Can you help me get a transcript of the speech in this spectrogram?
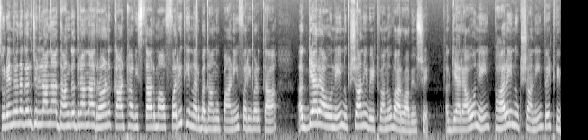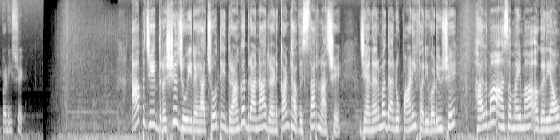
સુરેન્દ્રનગર જિલ્લાના ધાંગધ્રાના રણ કાંઠા વિસ્તારમાં ફરીથી નર્મદાનું પાણી ફરી વળતા અગિયારાઓને નુકસાની વેઠવાનો વારો આવ્યો છે. અગિયારાઓને ભારે નુકસાની વેઠવી પડી છે. આપ જે દ્રશ્ય જોઈ રહ્યા છો તે ધ્રાંગધ્રાના રણકાંઠા વિસ્તારના છે. જ્યાં નર્મદાનું પાણી ફરી વળ્યું છે. હાલમાં આ સમયમાં અગરિયાઓ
